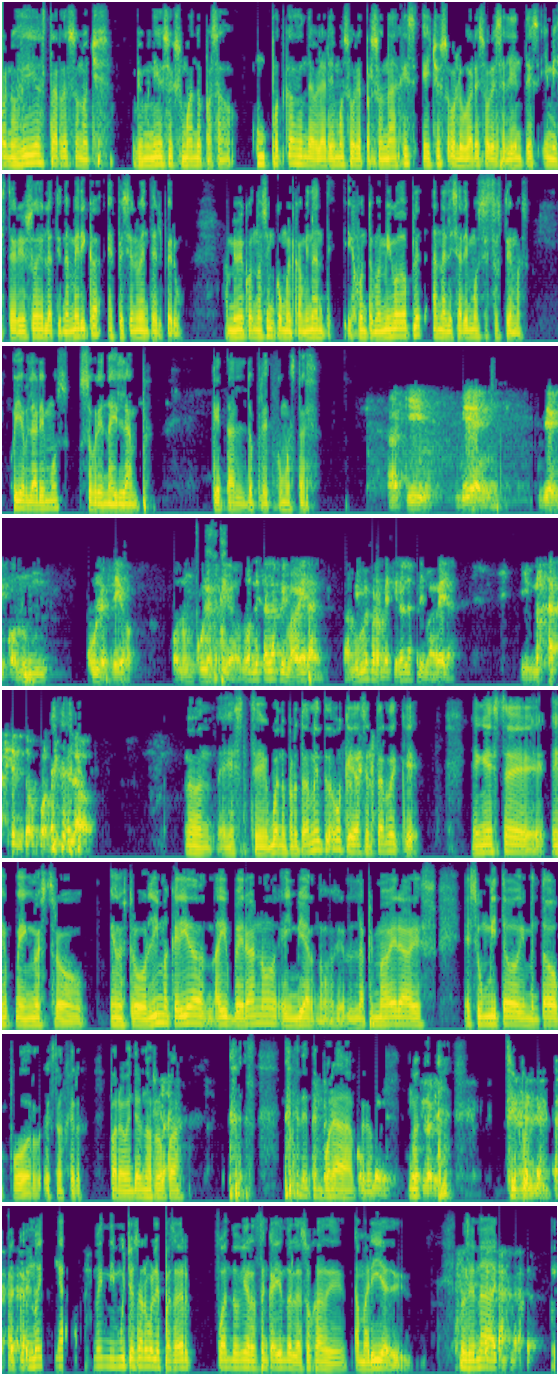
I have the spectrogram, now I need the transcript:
Buenos días, tardes o noches. Bienvenidos a Exhumando Pasado, un podcast donde hablaremos sobre personajes, hechos o lugares sobresalientes y misteriosos de Latinoamérica, especialmente del Perú. A mí me conocen como El Caminante y junto a mi amigo Dopplet analizaremos estos temas. Hoy hablaremos sobre Nailamp. ¿Qué tal, Dopplet? ¿Cómo estás? Aquí, bien, bien, con un culo frío, con un culo frío. ¿Dónde está la primavera? A mí me prometieron la primavera y no la siento por ningún lado. No, este, bueno, pero también tenemos que aceptar de que en este, en, en nuestro, en nuestro Lima querida hay verano e invierno. O sea, la primavera es, es un mito inventado por extranjeros para vendernos ropa de temporada, pero no, sí, porque acá no hay, ni- no hay ni muchos árboles para saber cuándo mierda están cayendo las hojas de amarillas, no sé nada,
